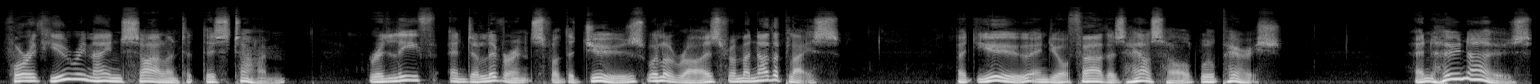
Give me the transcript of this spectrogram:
For if you remain silent at this time, relief and deliverance for the Jews will arise from another place, but you and your father's household will perish. And who knows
